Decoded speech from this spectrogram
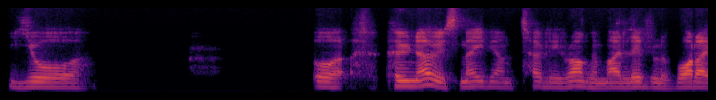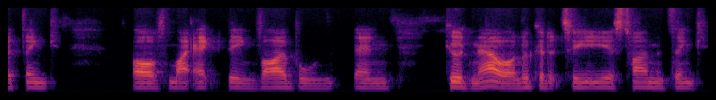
you're, or who knows, maybe I'm totally wrong. And my level of what I think of my act being viable and good now, I look at it two years' time and think,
